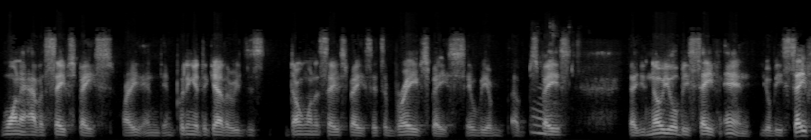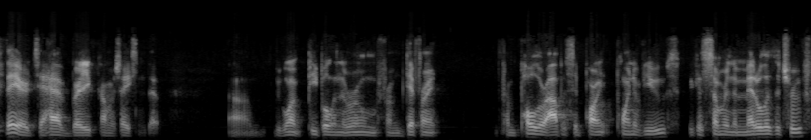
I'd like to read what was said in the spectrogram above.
want to have a safe space right? And in putting it together we just don't want to save space. It's a brave space. It will be a, a mm. space that you know you'll be safe in. You'll be safe there to have brave conversations though. Um, we want people in the room from different from polar opposite point point of views because somewhere in the middle is the truth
